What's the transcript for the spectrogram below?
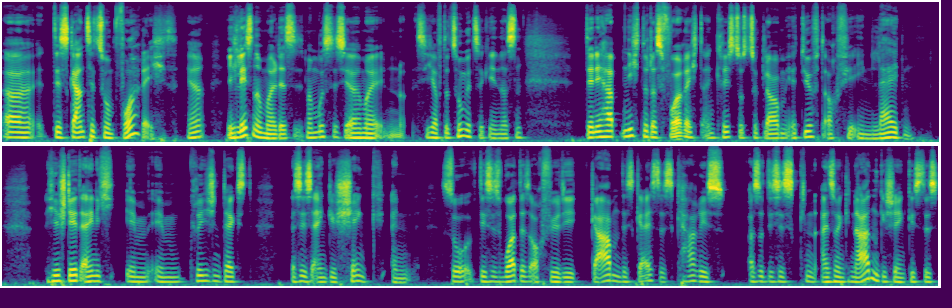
äh, das Ganze zum Vorrecht. Ja? Ich lese nochmal, man muss es ja mal sich auf der Zunge zergehen lassen. Denn ihr habt nicht nur das Vorrecht, an Christus zu glauben, ihr dürft auch für ihn leiden. Hier steht eigentlich im, im griechischen Text, es ist ein Geschenk, ein, so dieses Wort, das auch für die Gaben des Geistes, Charis, also dieses, also ein Gnadengeschenk ist es,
